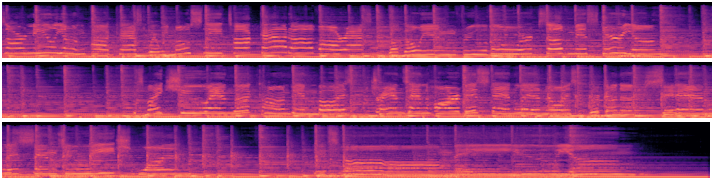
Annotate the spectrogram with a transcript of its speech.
Mike Shue and the Condon Boys, Trans and Harvest and Illinois. We're gonna sit and listen to each one. It's long may you young.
